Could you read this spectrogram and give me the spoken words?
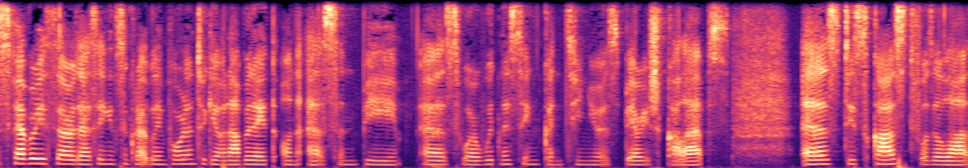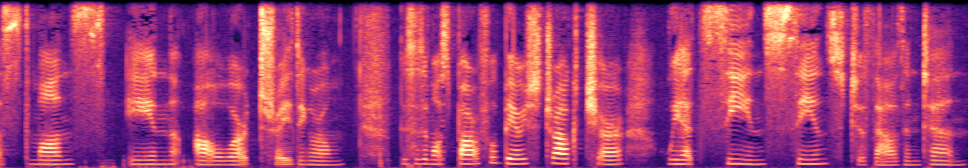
is February 3rd. I think it's incredibly important to give an update on S&P as we're witnessing continuous bearish collapse as discussed for the last months in our trading room. This is the most powerful bearish structure we had seen since 2010.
